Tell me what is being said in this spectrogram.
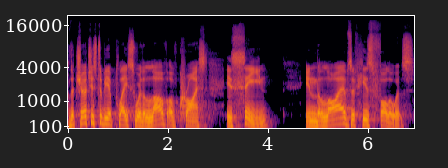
The church is to be a place where the love of Christ is seen in the lives of his followers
